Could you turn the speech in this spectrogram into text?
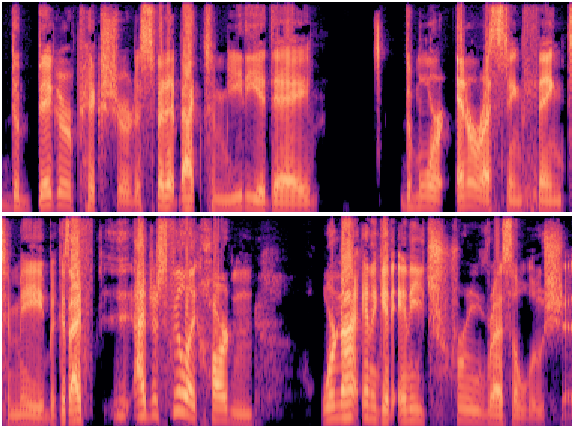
the bigger picture to spin it back to media day, the more interesting thing to me, because I, I just feel like Harden, we're not going to get any true resolution.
